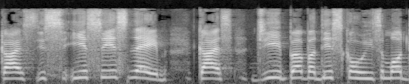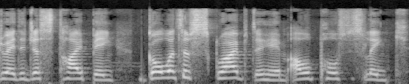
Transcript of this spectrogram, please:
Guys, you see, you see his name. Guys, G Bubba Disco, he's a moderator just typing. Go and subscribe to him. I will post his link.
